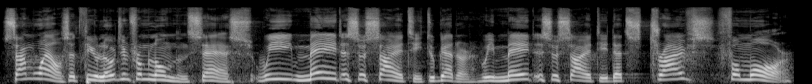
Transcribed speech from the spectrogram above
Sam Wells, a theologian from London, says, We made a society together, we made a society that strives for more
